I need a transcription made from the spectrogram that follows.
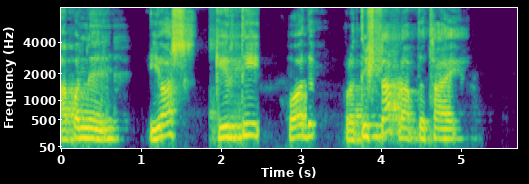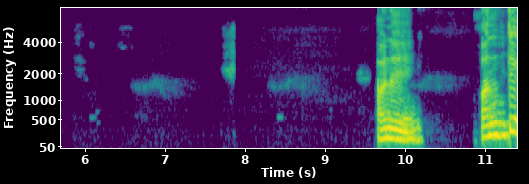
આપણને યશ, કીર્તિ, પદ, પ્રતિષ્ઠા પ્રાપ્ત થાય. અને અંતે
